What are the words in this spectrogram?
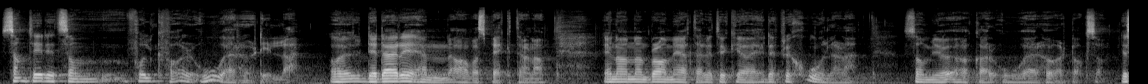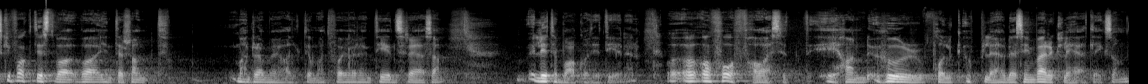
Samtidigt som folk far oerhört illa. Och det där är en av aspekterna. En annan bra mätare tycker jag är depressionerna som ju ökar oerhört också. Det skulle faktiskt vara, vara intressant, man drömmer ju alltid om att få göra en tidsresa lite bakåt i tiden och, och, och, få facit i hand hur folk upplevde sin verklighet. Liksom.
